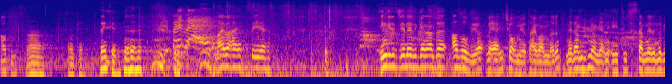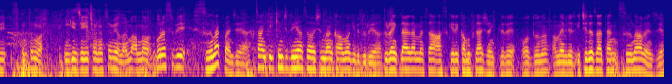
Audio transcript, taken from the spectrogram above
how to. Ah, okay. Thank you. Bye bye. bye bye. See ya. İngilizceleri genelde az oluyor veya hiç olmuyor Tayvanlıların. Neden bilmiyorum yani eğitim sistemlerinde bir sıkıntı mı var? İngilizceyi hiç önemsemiyorlar mı anlamadım. Burası bir sığınak bence ya. Sanki 2. Dünya Savaşı'ndan kalma gibi duruyor. Şu renklerden mesela askeri kamuflaj renkleri olduğunu anlayabiliyoruz. İçi de zaten sığınağa benziyor.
